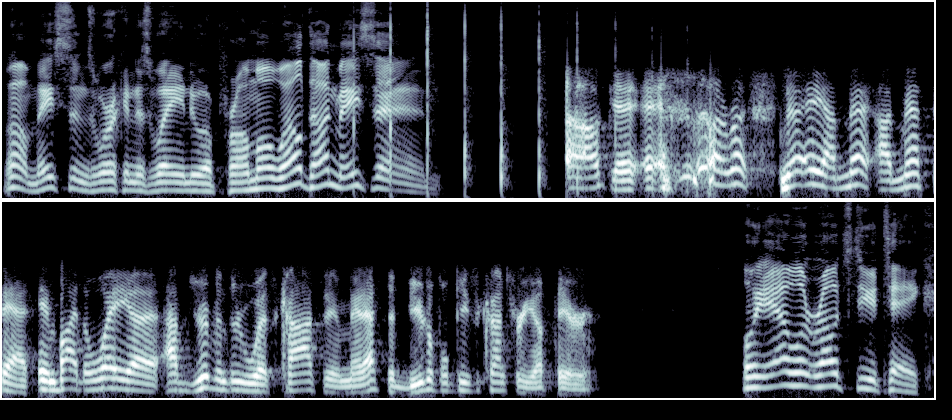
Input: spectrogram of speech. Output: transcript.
Well, Mason's working his way into a promo. Well done, Mason. Oh, okay. All right. No, hey, I met I met that. And by the way, uh, I've driven through Wisconsin. Man, that's a beautiful piece of country up there. Oh yeah, what routes do you take?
